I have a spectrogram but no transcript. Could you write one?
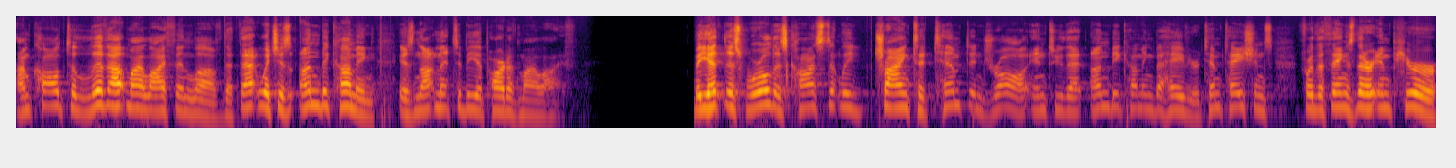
I'm called to live out my life in love, that that which is unbecoming is not meant to be a part of my life. But yet, this world is constantly trying to tempt and draw into that unbecoming behavior. Temptations for the things that are impure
